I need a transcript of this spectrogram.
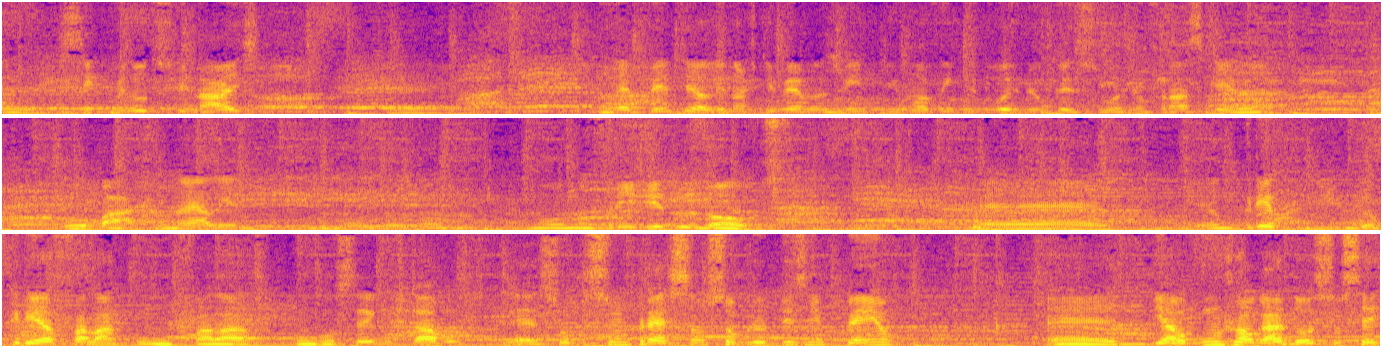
é, minutos finais. É, de repente ali nós tivemos 21 a 22 mil pessoas no frasqueirão por baixo, né? Ali no, no, no, no frigir dos ovos. É, eu, queria, eu queria falar com, falar com você, Gustavo, é, sobre sua impressão sobre o desempenho é, de algum jogador, se você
